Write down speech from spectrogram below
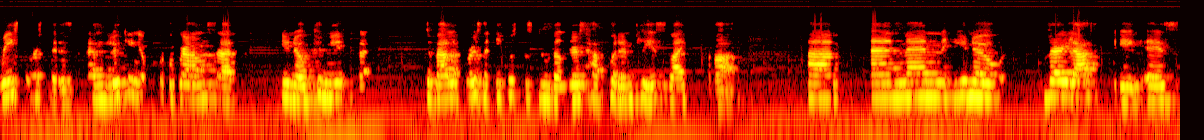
resources and looking at programs that you know community developers and ecosystem builders have put in place like that. Um, and then, you know, very lastly is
